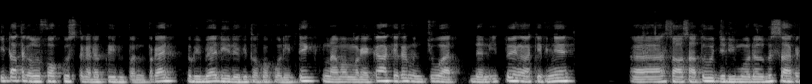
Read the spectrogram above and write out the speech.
kita terlalu fokus terhadap kehidupan pribadi dari tokoh politik, nama mereka akhirnya mencuat dan itu yang akhirnya uh, salah satu jadi modal besar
